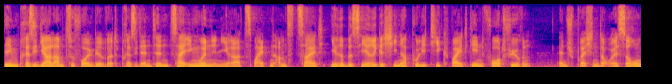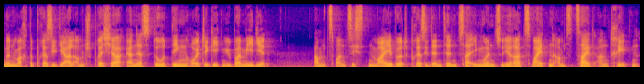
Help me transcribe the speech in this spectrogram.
Dem Präsidialamt zufolge wird Präsidentin Tsai Ing-wen in ihrer zweiten Amtszeit ihre bisherige China-Politik weitgehend fortführen. Entsprechende Äußerungen machte Präsidialamtssprecher Ernesto Ding heute gegenüber Medien. Am 20. Mai wird Präsidentin Tsai Ing-wen zu ihrer zweiten Amtszeit antreten.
